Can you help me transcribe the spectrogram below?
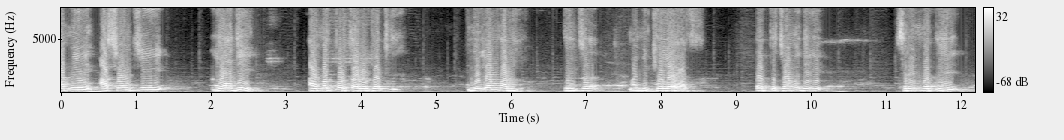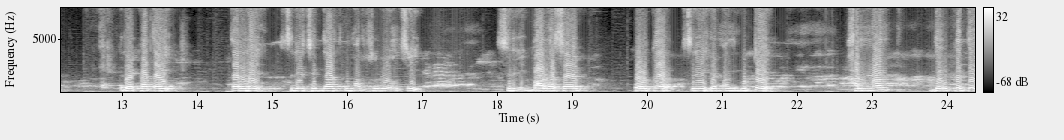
आम्ही आश्यांची यादी अहमदपूर तालुक्यातली निलंबन त्यांचं आम्ही केलं आज. तर त्याच्यामध्ये श्रीमती रेखाताई तरडे श्री सिद्धार्थ कुमार सूर्यवंशी श्री बाळासाहेब होळकर श्री हेमंत गुट्टे हनुमंत देवकते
